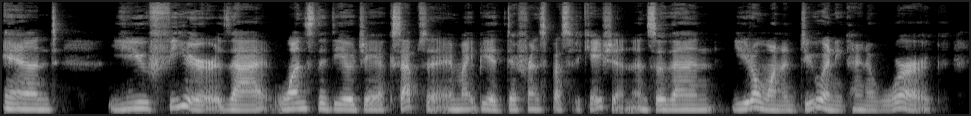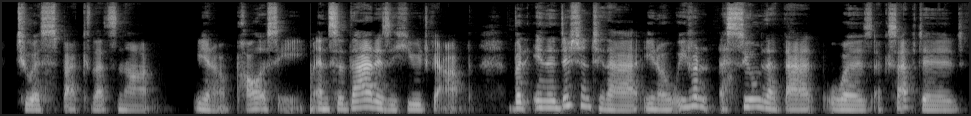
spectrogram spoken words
and you fear that once the DOJ accepts it, it might be a different specification. And so then you don't want to do any kind of work to a spec that's not, you know, policy. And so that is a huge gap. But in addition to that, you know, even assume that that was accepted,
